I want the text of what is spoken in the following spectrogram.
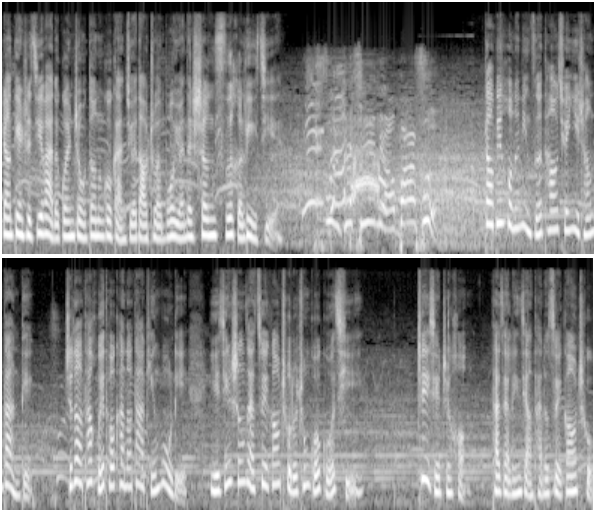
让电视机外的观众都能够感觉到转播员的声嘶和力竭。四十七秒八四。道边后的宁泽涛却异常淡定，直到他回头看到大屏幕里已经升在最高处的中国国旗。这些之后。他在领奖台的最高处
